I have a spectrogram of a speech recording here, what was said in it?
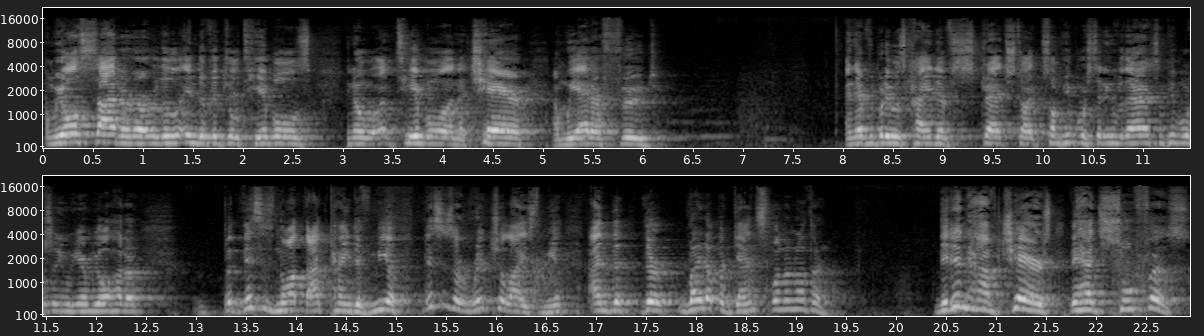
And we all sat at our little individual tables, you know, a table and a chair, and we ate our food and everybody was kind of stretched out. Some people were sitting over there, some people were sitting over here, and we all had our. But this is not that kind of meal. This is a ritualized meal, and the, they're right up against one another. They didn't have chairs, they had sofas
